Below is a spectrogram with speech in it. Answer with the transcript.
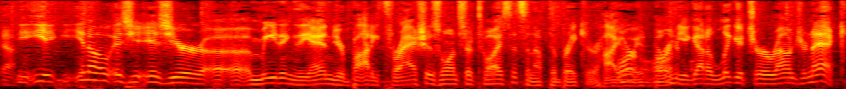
Yeah. You, you know, as you as you're uh, meeting the end, your body thrashes once or twice. That's enough to break your hyoid Or- or- bone. You got a ligature around your neck.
